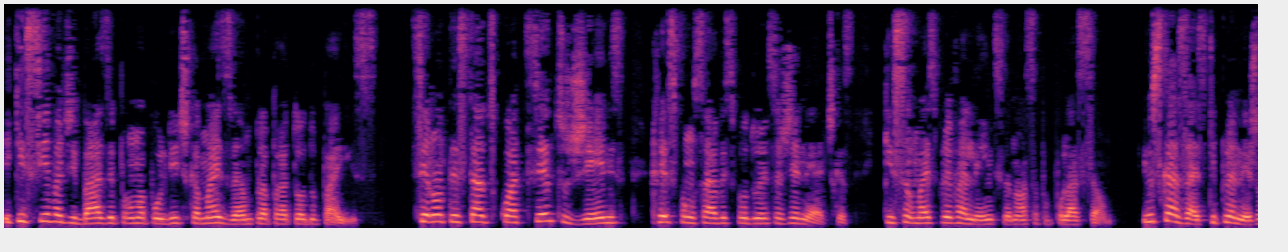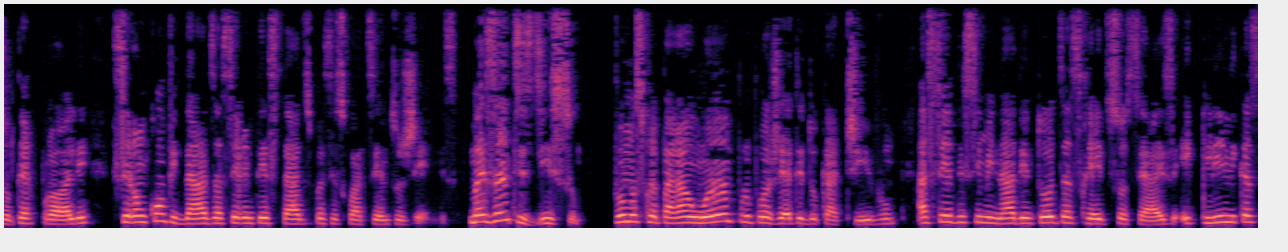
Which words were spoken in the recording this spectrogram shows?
e que sirva de base para uma política mais ampla para todo o país. Serão testados 400 genes responsáveis por doenças genéticas, que são mais prevalentes na nossa população. E os casais que planejam ter prole serão convidados a serem testados por esses 400 genes. Mas antes disso, Vamos preparar um amplo projeto educativo a ser disseminado em todas as redes sociais e clínicas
